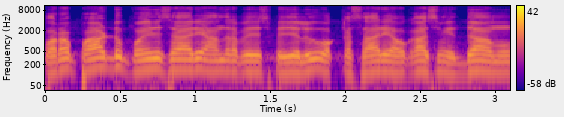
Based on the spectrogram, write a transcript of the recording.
పొరపాటు పోయినసారి ఆంధ్రప్రదేశ్ ప్రజలు ఒక్కసారి అవకాశం ఇద్దాము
